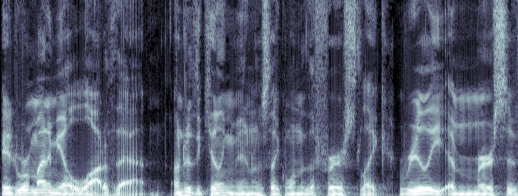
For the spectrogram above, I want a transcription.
it reminded me a lot of that. Under the Killing Moon was like one of the first like really immersive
